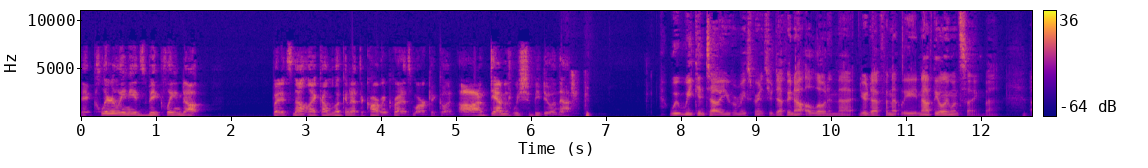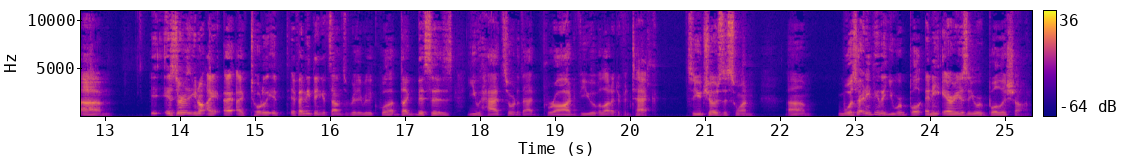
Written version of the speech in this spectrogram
It clearly needs to be cleaned up, but it's not like I'm looking at the carbon credits market going, oh, damn it, we should be doing that. we, we can tell you from experience, you're definitely not alone in that. You're definitely not the only one saying that. Um, is there, you know, I, I, I totally, if anything, it sounds really, really cool. Like this is, you had sort of that broad view of a lot of different tech. So you chose this one. Um, was there anything that you were bull- any areas that you were bullish on?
